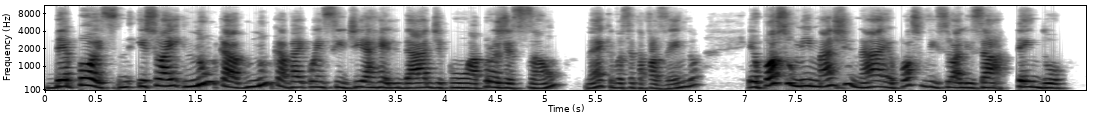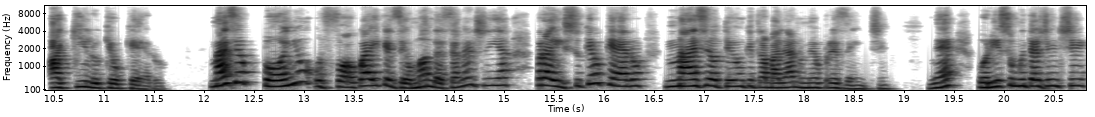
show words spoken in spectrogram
Depois, isso aí nunca, nunca vai coincidir a realidade com a projeção né, que você está fazendo. Eu posso me imaginar, eu posso visualizar tendo aquilo que eu quero. Mas eu ponho o foco aí, quer dizer, eu mando essa energia para isso que eu quero, mas eu tenho que trabalhar no meu presente. Né? Por isso, muita gente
